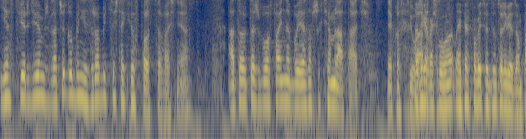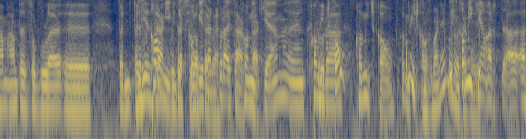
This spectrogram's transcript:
Ja stwierdziłem, że dlaczego by nie zrobić coś takiego w Polsce właśnie. A to też było fajne, bo ja zawsze chciałem latać jako steward. Poczekaj właśnie, bo najpierw powiedzmy tym, co nie wiedzą. Pam Ann to jest w ogóle, y, to, to, To, nie jest komik, queen, to jest kobieta, TV. która jest Tak, tak. komikiem. y, Która, Komiczką? Komiczką. Komiczką chyba, nie? Możemy Jest tak komikiem art, a, a,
